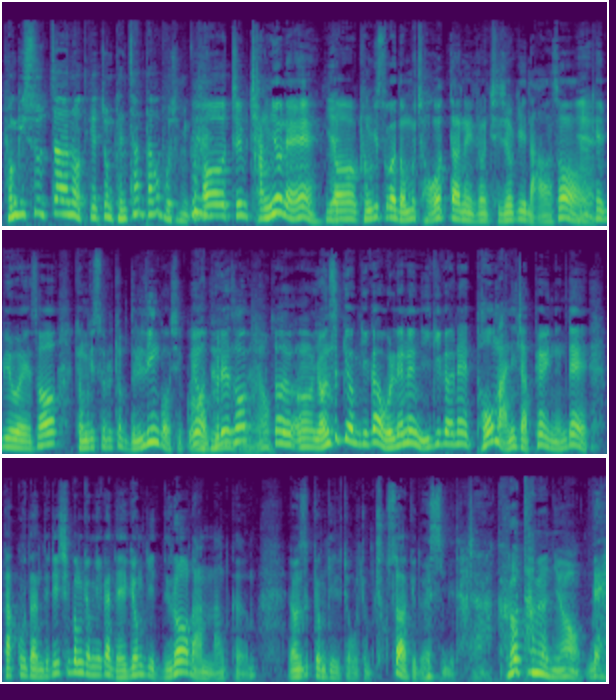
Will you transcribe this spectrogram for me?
경기 숫자는 어떻게 좀 괜찮다고 보십니까? 어 지금 작년에 예. 어, 경기 수가 너무 적었다는 이런 지적이 나와서 예. KBO에서 경기 수를 좀 늘린 것이고요. 아, 그래서 어, 연습 경기가 원래는 이 기간에 더 많이 잡혀 있는데 각 구단들이 시범 경기가 4 경기 늘어난 만큼 연습 경기 일정을 좀 축소 하기도 했습니다. 자, 그렇다면요. 네.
